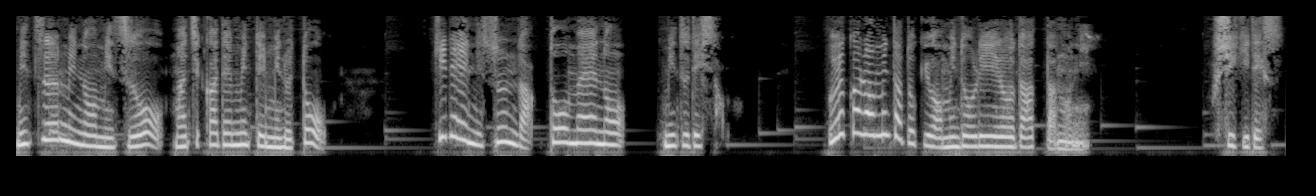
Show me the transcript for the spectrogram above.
湖の水を間近で見てみると、綺麗に澄んだ透明の水でした。上から見た時は緑色だったのに、不思議です。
